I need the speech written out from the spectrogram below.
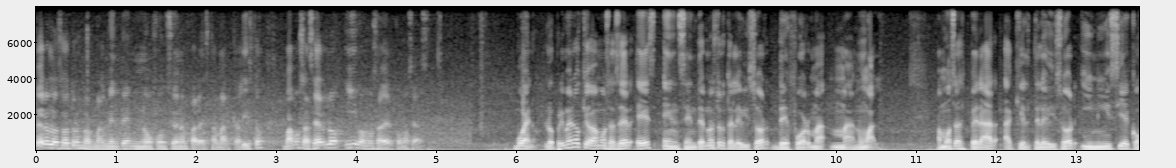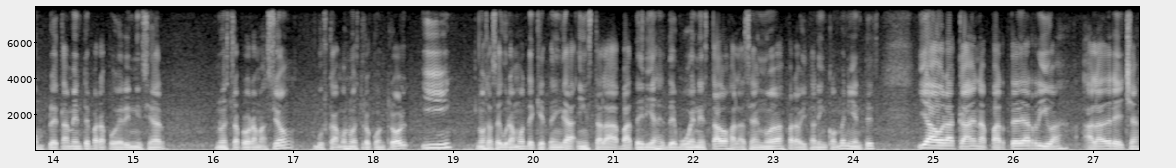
pero los otros normalmente no funcionan para esta marca. ¿Listo? Vamos a hacerlo y vamos a ver cómo se hace. Bueno, lo primero que vamos a hacer es encender nuestro televisor de forma manual. Vamos a esperar a que el televisor inicie completamente para poder iniciar nuestra programación, buscamos nuestro control y nos aseguramos de que tenga instaladas baterías de buen estado, ojalá sean nuevas para evitar inconvenientes. Y ahora acá en la parte de arriba a la derecha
